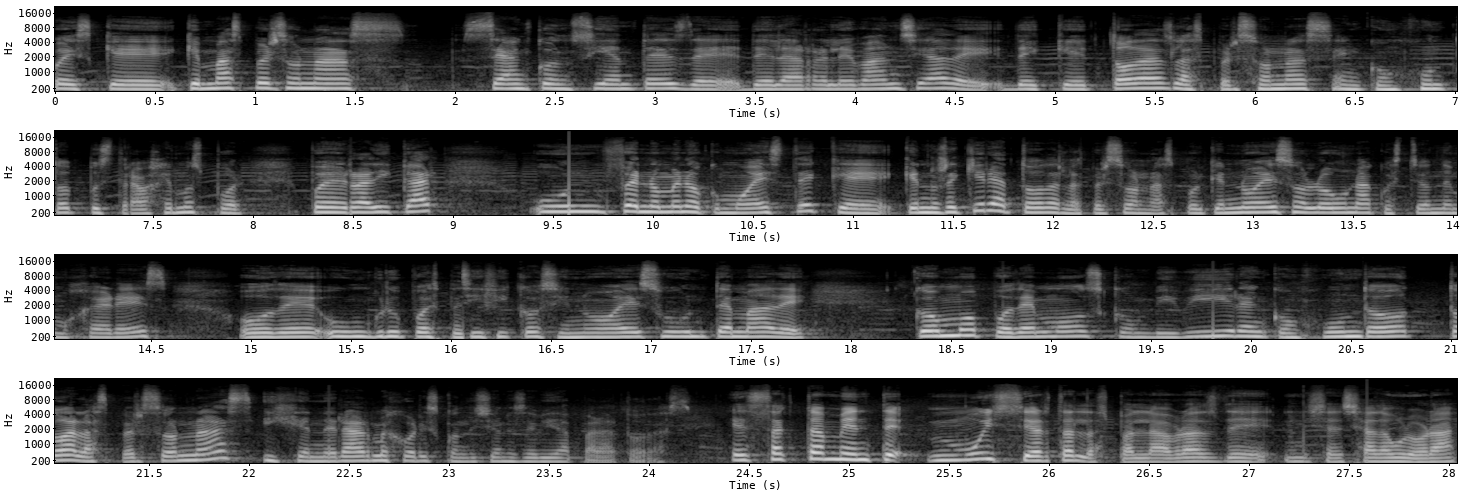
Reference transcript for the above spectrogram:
pues que, que, más personas sean conscientes de, de la relevancia de, de, que todas las personas en conjunto pues trabajemos por, erradicar un fenómeno como este que, que, nos requiere a todas las personas, porque no es solo una cuestión de mujeres o de un grupo específico, sino es un tema de cómo podemos convivir en conjunto todas las personas y generar mejores condiciones de vida para todas. Exactamente, muy ciertas las palabras de licenciada Aurora.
